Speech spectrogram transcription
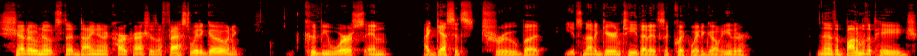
Shadow notes that dying in a car crash is a fast way to go and it could be worse, and I guess it's true, but it's not a guarantee that it's a quick way to go either. At the bottom of the page,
